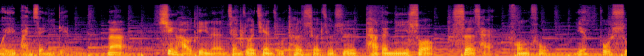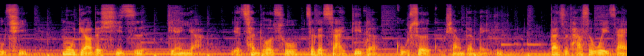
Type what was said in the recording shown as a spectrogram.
为完整一点。那幸好地呢，整座建筑特色就是它的泥塑色彩。丰富也不俗气，木雕的细致典雅，也衬托出这个宅地的古色古香的美丽。但是它是位在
